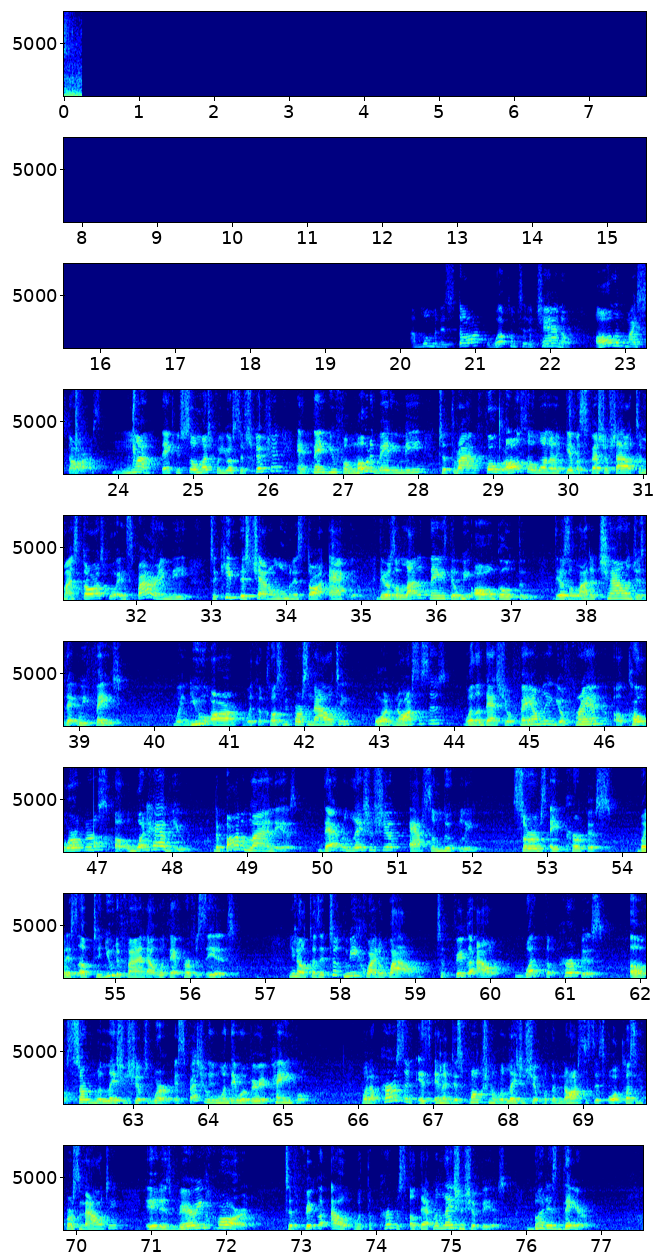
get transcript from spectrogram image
Luminous Star. Welcome to the channel. All of my stars, mwah, thank you so much for your subscription and thank you for motivating me to thrive forward. Also want to give a special shout out to my stars for inspiring me to keep this channel Luminous Star active. There's a lot of things that we all go through. There's a lot of challenges that we face. When you are with a cluster personality or a narcissist, whether that's your family, your friend, a co-worker, what have you, the bottom line is that relationship absolutely serves a purpose, but it's up to you to find out what that purpose is. You know, because it took me quite a while to figure out what the purpose of certain relationships were, especially when they were very painful. When a person is in a dysfunctional relationship with a narcissist or a cluster personality, it is very hard to figure out what the purpose of that relationship is, but it's there.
